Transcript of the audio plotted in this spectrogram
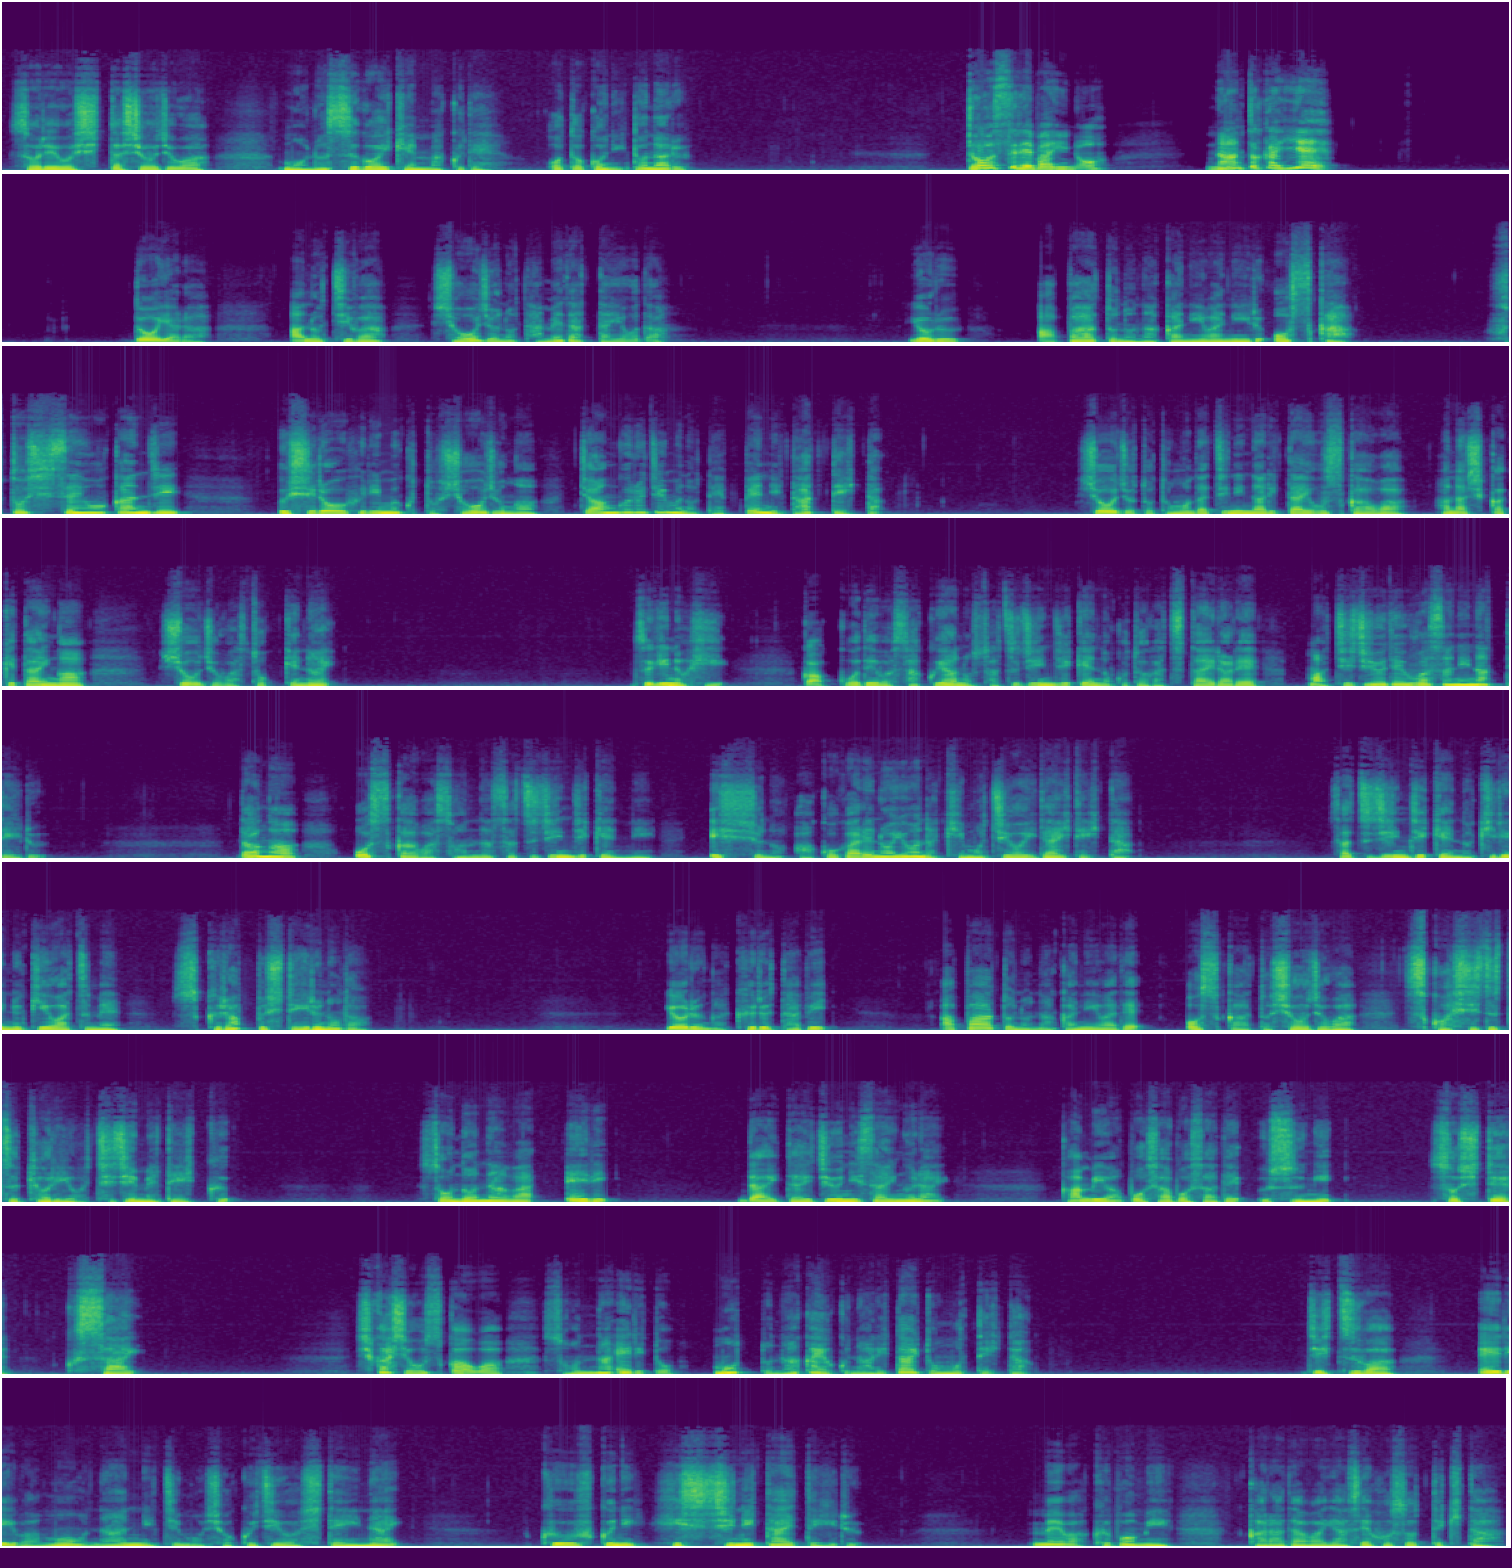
それを知った少女は、ものすごい剣幕で男に怒鳴る。どうすればいいの？なんとか言えどうやら、あの血は少女のためだったようだ。夜、アパートの中庭にいるオスカー。ふと視線を感じ、後ろを振り向くと少女がジャングルジムのてっぺんに立っていた。少女と友達になりたいオスカーは話しかけたいが、少女はそっけない。次の日、学校では昨夜の殺人事件のことが伝えられ、街中で噂になっている。だが、オスカーはそんな殺人事件に一種の憧れのような気持ちを抱いていた。殺人事件の切り抜きを集め、スクラップしているのだ。夜が来るたび、アパートの中庭でオスカーと少女は少しずつ距離を縮めていく。その名はエリ。だいたい12歳ぐらい。髪はボサボサで薄着。そして臭い。しかしオスカーはそんなエリともっと仲良くなりたいと思っていた。実はエリはもう何日も食事をしていない。空腹に必死に耐えている。目はくぼみ、体は痩せ細ってきた。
